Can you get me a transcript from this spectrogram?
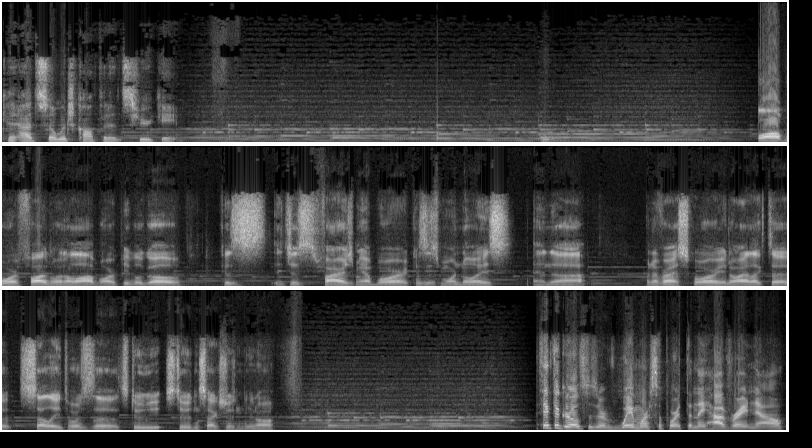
can add so much confidence to your game. A lot more fun when a lot more people go because it just fires me up more because there's more noise and uh, whenever I score, you know, I like to sally towards the stu student section, you know. I think the girls deserve way more support than they have right now.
